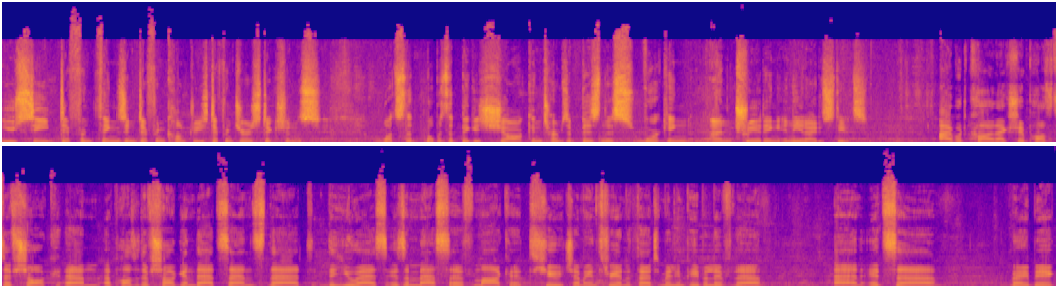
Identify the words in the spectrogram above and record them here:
You see different things in different countries, different jurisdictions. What's the what was the biggest shock in terms of business working and trading in the United States? I would call it actually a positive shock. Um, a positive shock in that sense that the US is a massive market, huge. I mean, 330 million people live there, and it's uh, very big.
